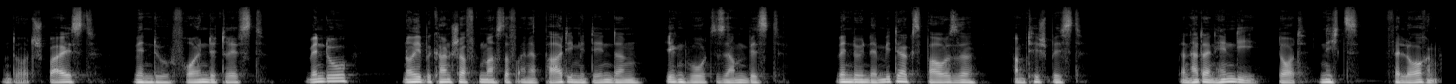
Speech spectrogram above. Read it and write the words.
und dort speist, wenn du Freunde triffst, wenn du neue Bekanntschaften machst auf einer Party, mit denen dann irgendwo zusammen bist, wenn du in der Mittagspause am Tisch bist, dann hat dein Handy dort nichts verloren.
